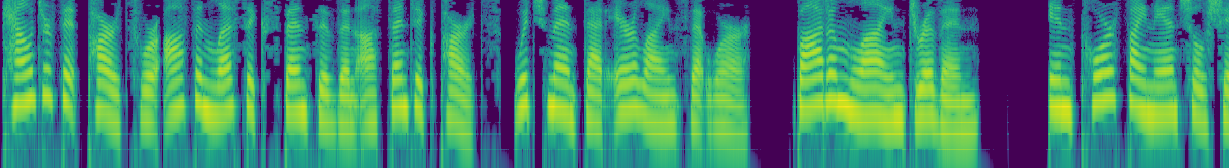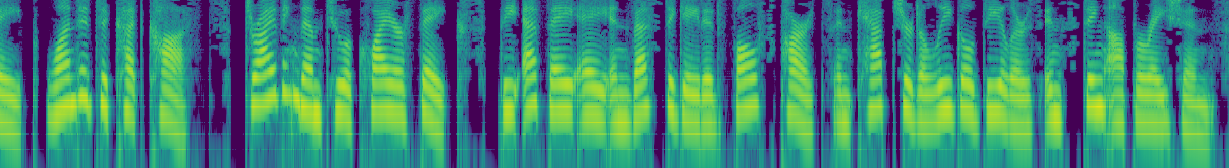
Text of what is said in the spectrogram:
Counterfeit parts were often less expensive than authentic parts, which meant that airlines that were bottom-line driven in poor financial shape wanted to cut costs, driving them to acquire fakes. The FAA investigated false parts and captured illegal dealers in sting operations.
